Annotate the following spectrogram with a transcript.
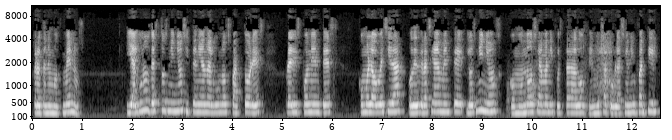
pero tenemos menos y algunos de estos niños sí tenían algunos factores predisponentes como la obesidad o desgraciadamente los niños, como no se ha manifestado en mucha población infantil,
